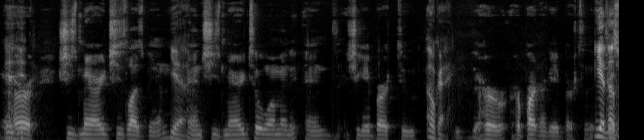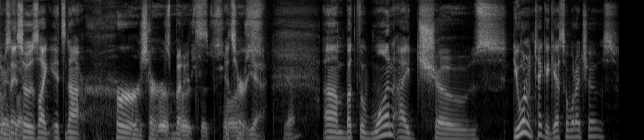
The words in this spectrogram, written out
It- her. she's married. She's lesbian. Yeah. and she's married to a woman, and she gave birth to Okay. her. Her partner gave birth to. Yeah, that's to what I'm saying. So it's like it's not hers, To her- hers, but hers, it's it's her. hers. Yeah. yeah. Um, but the one I chose. Do you want to take a guess at what I chose?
